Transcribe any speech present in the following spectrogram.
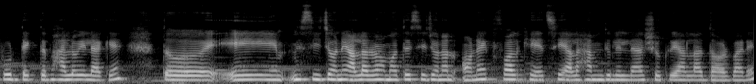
ফ্রুট দেখতে ভালোই লাগে। তো এই সিজনে আল্লাহর রহমতে সিজনাল অনেক ফল খেয়েছি। আলহামদুলিল্লাহ, শুক্রিয়া আল্লাহর দরবারে।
